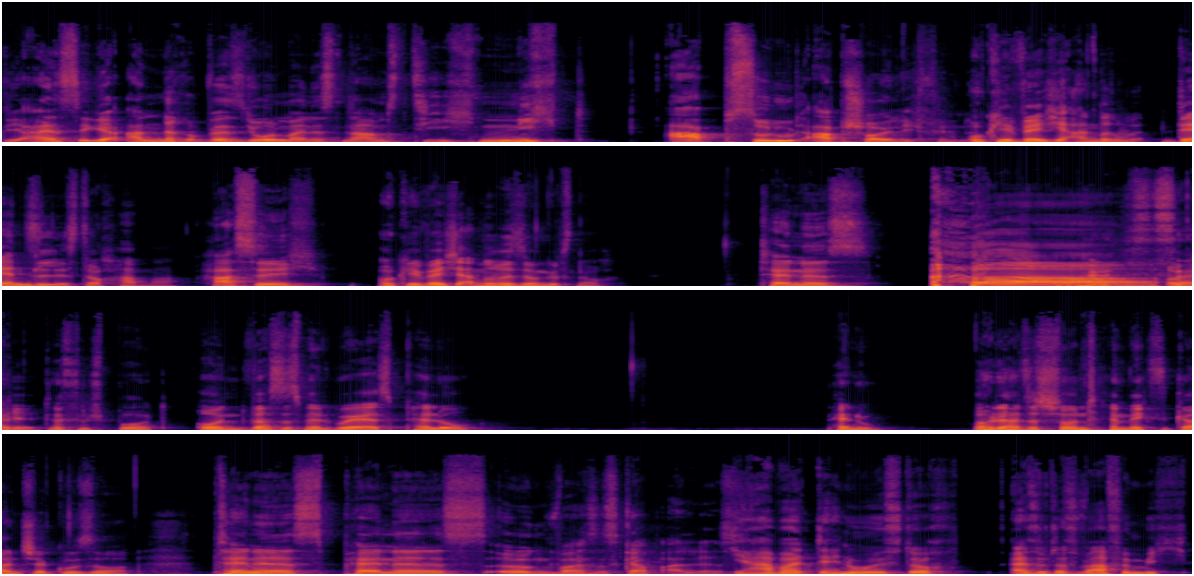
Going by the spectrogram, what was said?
die einzige andere Version meines Namens, die ich nicht absolut abscheulich finde. Okay, welche andere? Denzel ist doch Hammer. Hasse ich. Okay, welche andere Version gibt's noch? Tennis. Ah, das halt, okay. das ist ein Sport. Und was ist mit Where is Pello? Pennu. Oder hat das schon der mexikanische Cousin? Tennis, Penis, irgendwas. Es gab alles. Ja, aber Denno ist doch, also das war für mich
